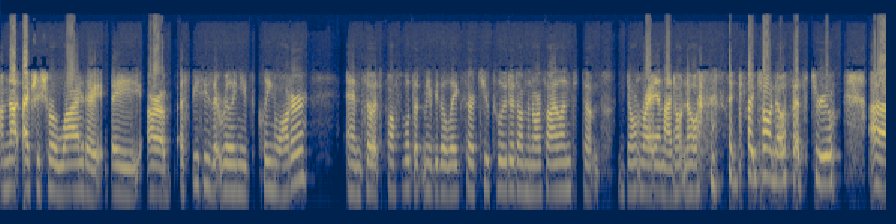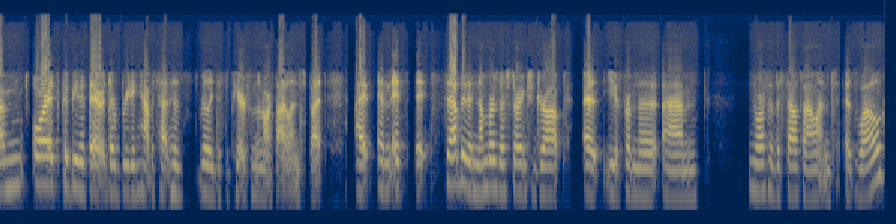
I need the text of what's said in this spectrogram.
I'm not actually sure why they they are a, a species that really needs clean water, and so it's possible that maybe the lakes are too polluted on the North Island. Don't don't write in. I don't know. I don't know if that's true, um, or it could be that their their breeding habitat has really disappeared from the North Island. But I and it, it sadly the numbers are starting to drop at, you know, from the um, north of the South Island as well.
